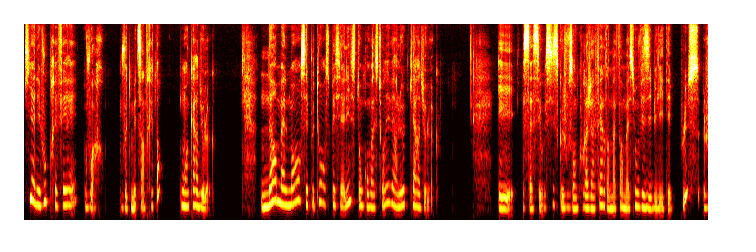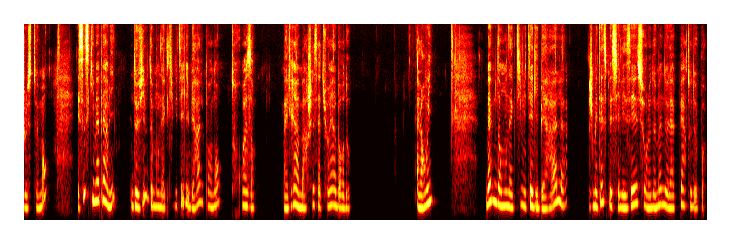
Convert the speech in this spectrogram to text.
Qui allez-vous préférer voir? Votre médecin traitant? Ou un cardiologue Normalement, c'est plutôt un spécialiste, donc on va se tourner vers le cardiologue. Et ça, c'est aussi ce que je vous encourage à faire dans ma formation Visibilité Plus, justement. Et c'est ce qui m'a permis de vivre de mon activité libérale pendant trois ans, malgré un marché saturé à Bordeaux. Alors oui, même dans mon activité libérale, je m'étais spécialisée sur le domaine de la perte de poids.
